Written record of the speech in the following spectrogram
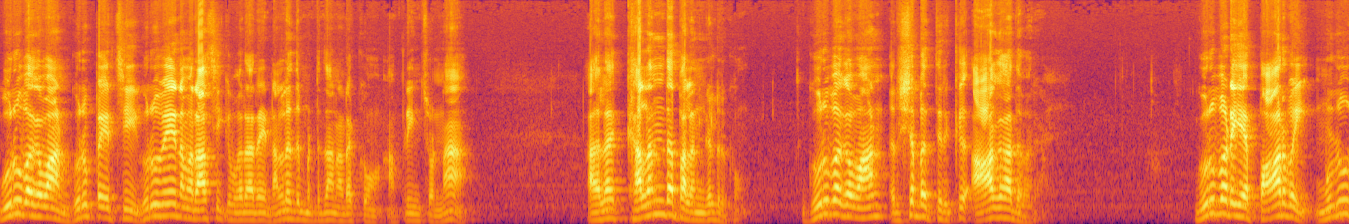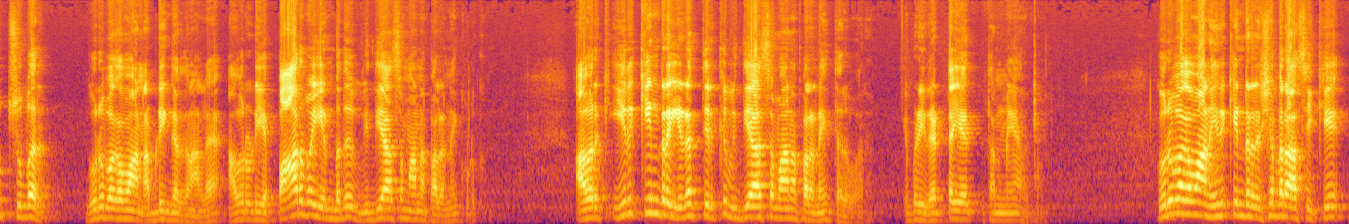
குரு பகவான் குரு பயிற்சி குருவே நம்ம ராசிக்கு வராரே நல்லது மட்டும்தான் நடக்கும் அப்படின்னு சொன்னால் அதில் கலந்த பலன்கள் இருக்கும். குரு பகவான் ரிஷபத்திற்கு ஆகாதவர். குருவுடைய பார்வை முழு சுவர் குரு பகவான் அப்படிங்கிறதுனால அவருடைய பார்வை என்பது வித்தியாசமான பலனை கொடுக்கும். அவருக்கு இருக்கின்ற இடத்திற்கு வித்தியாசமான பலனை தருவார். இப்படி இரட்டைய தன்மையாக இருக்கும். குரு பகவான் இருக்கின்ற ரிஷபராசிக்கு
